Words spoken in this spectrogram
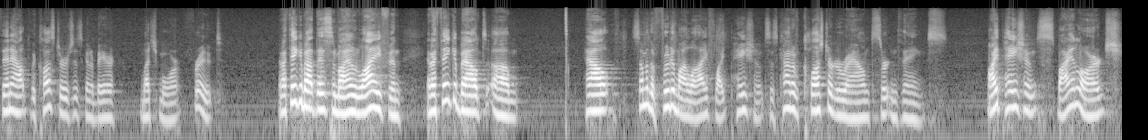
thin out the clusters, it's going to bear much more fruit. And I think about this in my own life, and, and I think about um, how some of the fruit of my life, like patience, is kind of clustered around certain things. My patience, by and large,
